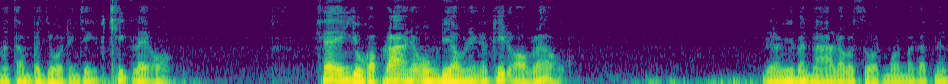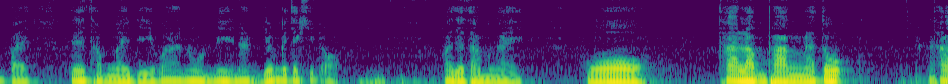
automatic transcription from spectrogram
มาทำประโยชน์เองจะคิดอะไรออก แค่เองอยู่กับพระเนี่ยองค์เดียวเนี่ยก็คิดออกแล้วเดี๋ยวมีปัญหาเราก็สวดมนต์มันก็นึกไปเอ๊ะทำไงดีว่านู่นนี่นั่นเดี๋ยวมันก็จะคิดออก ว่าจะทำไง โอ้ถ้าลำพังนะตุ ถ้า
